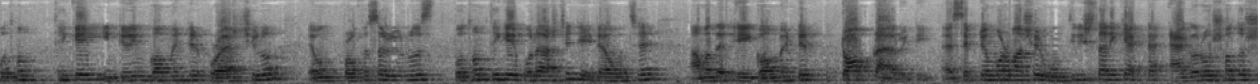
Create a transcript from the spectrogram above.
প্রথম থেকেই ইন্টারিম গভর্নমেন্টের প্রয়াস ছিল এবং প্রফেসর ইউনুস প্রথম থেকেই বলে আসছেন যে এটা হচ্ছে আমাদের এই গভর্নমেন্টের টপ প্রায়োরিটি সেপ্টেম্বর মাসের উনত্রিশ তারিখে একটা এগারো সদস্য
